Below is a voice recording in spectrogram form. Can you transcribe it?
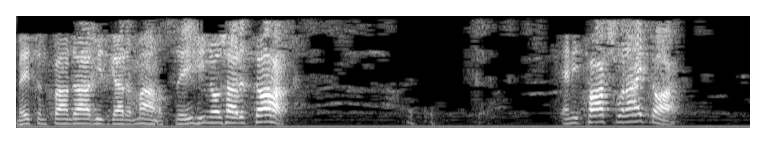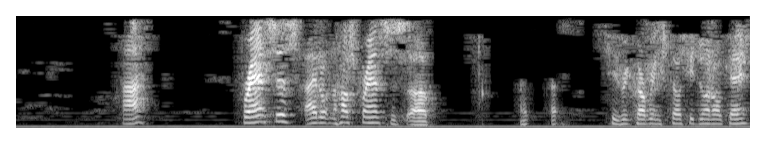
Mason found out he's got a mouth. See, he knows how to talk. And he talks when I talk. Huh? Francis, I don't know. How's Francis? Uh, she's recovering still. She doing okay?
